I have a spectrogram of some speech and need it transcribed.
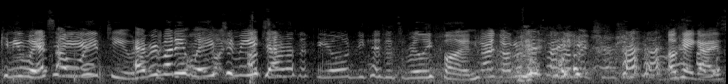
Can you wave Yes, to I'll me? wave to you. Everybody wave to me Upside- down at the field because it's really fun. Guys, I don't know if I have a cheer sheet. Okay, guys,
